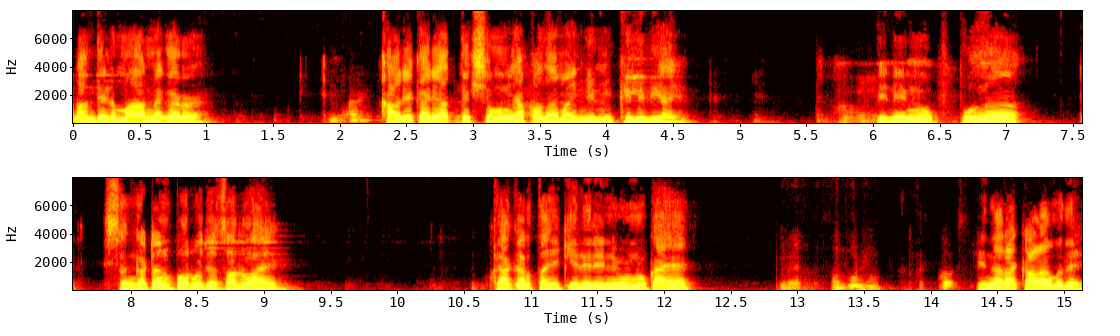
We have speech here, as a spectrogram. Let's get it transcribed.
नांदेड महानगर कार्यकारी अध्यक्ष म्हणून ह्या पदाला माझी नेमणूक केलेली आहे. ही नेमणूक पूर्ण संघटन पर्व जे चालू आहे. त्याकरता ही केलेली निवडणूक आहे. येणाऱ्या काळामध्ये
